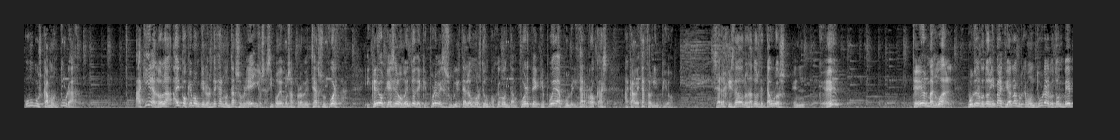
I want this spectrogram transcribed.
un buscamontura. Aquí en Alola hay Pokémon que nos dejan montar sobre ellos, así podemos aprovechar su fuerza. Y creo que es el momento de que pruebes a subirte a lomos de un Pokémon tan fuerte que pueda pulverizar rocas a cabezazo limpio. Se han registrado los datos de Tauros en... ¿Qué? Te leo el manual. Pulsa el botón I para activar la buscamontura, el botón B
